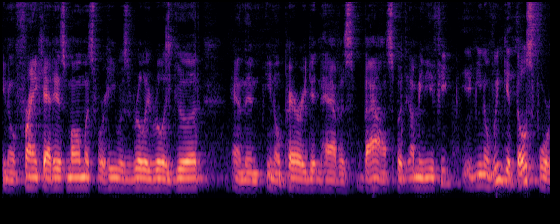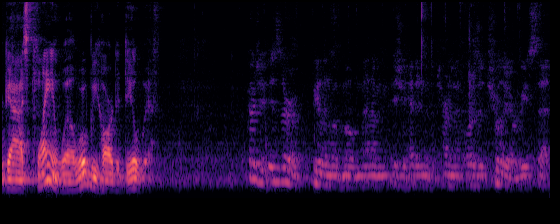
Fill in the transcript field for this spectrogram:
You know, Frank had his moments where he was really, really good. And then, you know, Perry didn't have his bounce. But, I mean, if you, if, you know, if we can get those four guys playing well, we'll be hard to deal with. Coach, is there a feeling of momentum as you head into the tournament, or is it truly a reset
